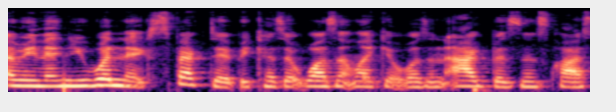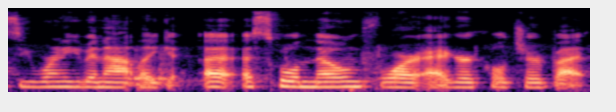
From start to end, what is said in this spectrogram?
I mean, and you wouldn't expect it because it wasn't like it was an ag business class. You weren't even at like a, a school known for agriculture, but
